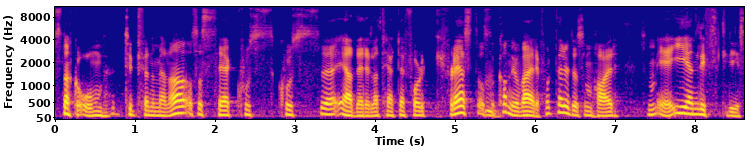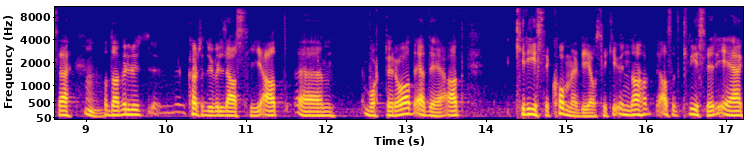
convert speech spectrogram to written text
snakke om type fenomener, og så se hvordan er det relatert til folk flest. Og så mm. kan det jo være folk der ute som, har, som er i en livskrise. Mm. Og da vil du, kanskje du vil da si at um, vårt råd er det at krise kommer vi oss ikke unna. Altså Kriser er,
